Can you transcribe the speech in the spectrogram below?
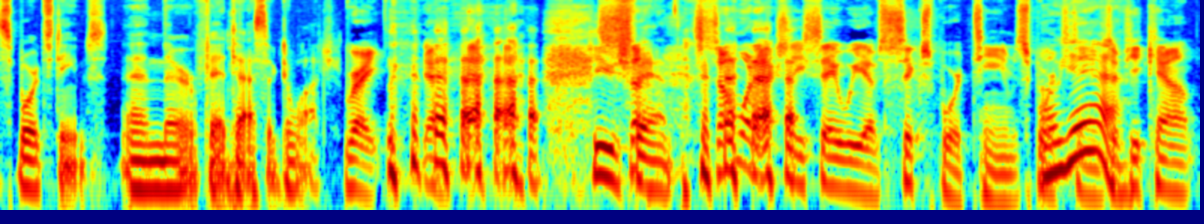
sports teams and they're fantastic to watch. Right. Huge Some- fan. some would actually say we have six sport teams, sports Oh, yeah. teams, if you count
